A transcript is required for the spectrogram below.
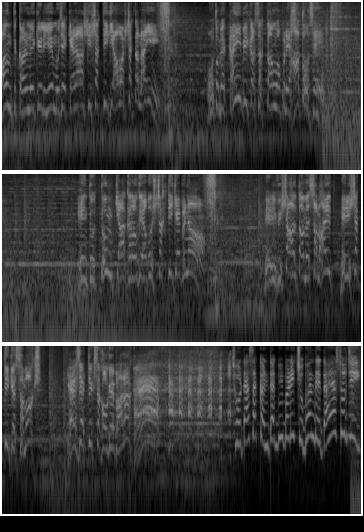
अंत करने के लिए मुझे कैलाश की शक्ति की आवश्यकता नहीं। वो तो मैं कहीं भी कर सकता हूँ अपने हाथों से। किंतु तुम क्या करोगे अब उस शक्ति के बिना? मेरी विशालता में समाहित, मेरी शक्ति के समक्ष कैसे टिक सकोगे बालक? छोटा सा कंटक भी बड़ी चुभन देता है असुर जी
